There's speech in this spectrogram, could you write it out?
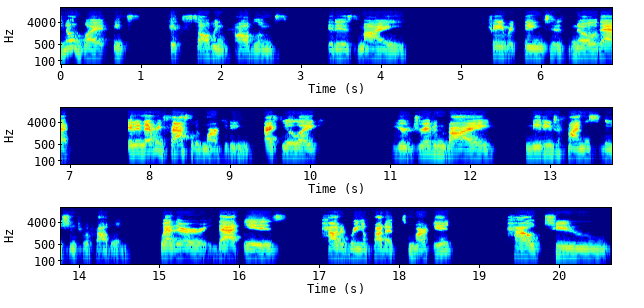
You know what? It's it's solving problems. It is my favorite thing to know that and in every facet of marketing, I feel like you're driven by needing to find the solution to a problem, whether that is how to bring a product to market, how to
